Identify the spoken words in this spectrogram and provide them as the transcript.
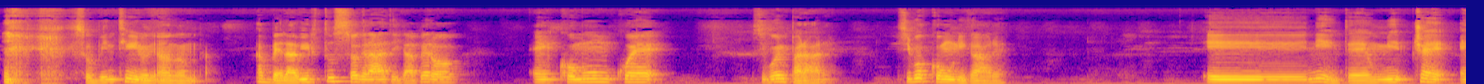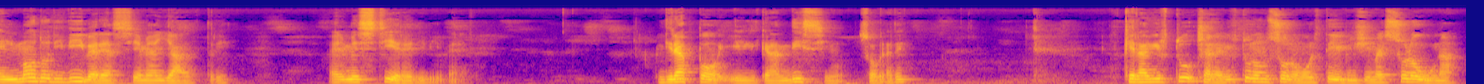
Sono 20 minuti, madonna. Vabbè, la virtù socratica però è comunque... si può imparare, si può comunicare. E niente, è, un, cioè, è il modo di vivere assieme agli altri è il mestiere di vivere. Dirà poi il grandissimo Socrate che la virtù, cioè le virtù non sono molteplici, ma è solo una,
